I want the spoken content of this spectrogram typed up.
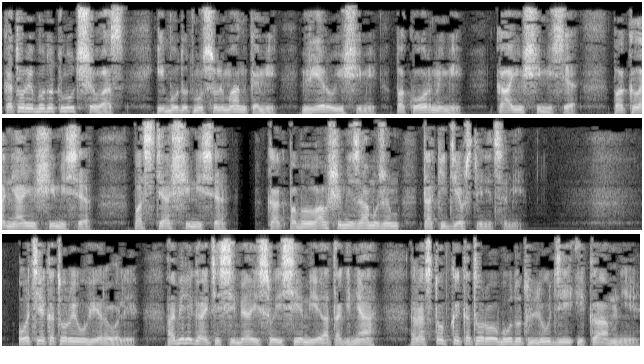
которые будут лучше вас и будут мусульманками, верующими, покорными, кающимися, поклоняющимися, постящимися, как побывавшими замужем, так и девственницами. О те, которые уверовали, оберегайте себя и свои семьи от огня, растопкой которого будут люди и камни.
